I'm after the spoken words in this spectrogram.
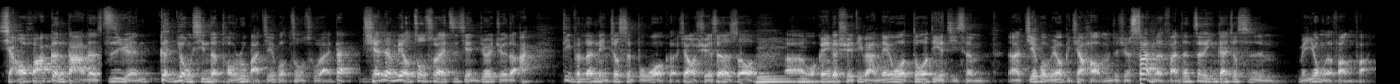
想要花更大的资源、更用心的投入，把结果做出来。但前人没有做出来之前，你就会觉得，啊，deep learning 就是不 work。像我学生的时候，嗯、呃，我跟一个学弟把 network 多叠几层，呃，结果没有比较好，我们就觉得算了，反正这个应该就是没用的方法。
